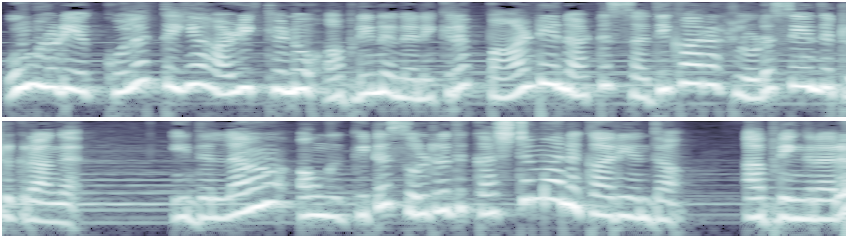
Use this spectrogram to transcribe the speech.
உங்களுடைய குலத்தையே அழிக்கணும் அப்படின்னு நினைக்கிற பாண்டிய நாட்டு சதிகாரர்களோட சேர்ந்துட்டு இருக்காங்க இதெல்லாம் அவங்க கிட்ட சொல்றது கஷ்டமான காரியம்தான் அப்படிங்கிறாரு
